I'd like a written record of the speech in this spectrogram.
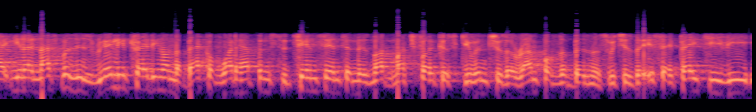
uh, you know, Naspers is really trading on the back of what happens to Tencent and there's not much focus given to the ramp of the business, which is the SA Pay TV,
